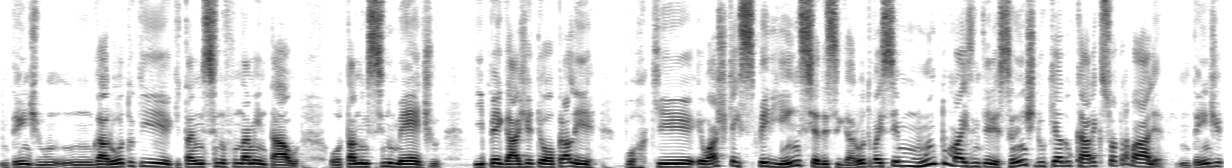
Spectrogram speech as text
entende? Um, um garoto que, que tá no ensino fundamental ou tá no ensino médio e pegar GTO para ler, porque eu acho que a experiência desse garoto vai ser muito mais interessante do que a do cara que só trabalha, entende?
